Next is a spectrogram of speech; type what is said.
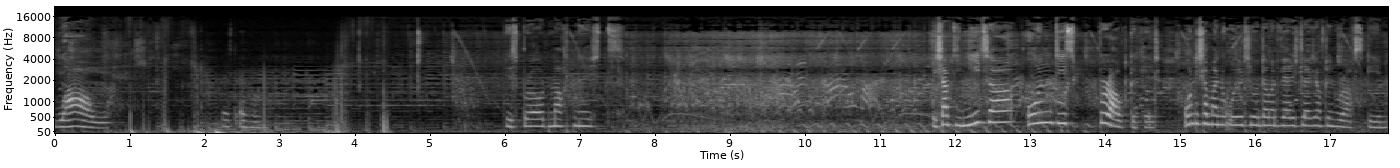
Wow. Best ever. Die Sprout macht nichts. Ich habe die Nita und die Sprout gekillt. Und ich habe meine Ulti und damit werde ich gleich auf den Ruffs gehen.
